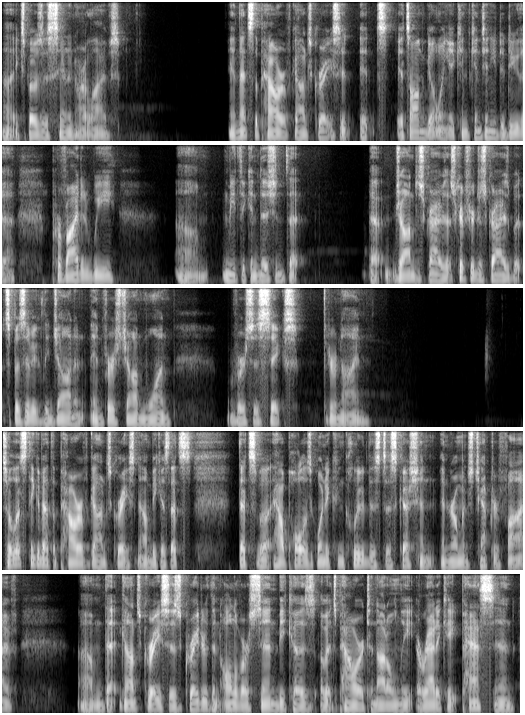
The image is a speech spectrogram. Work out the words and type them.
uh, exposes sin in our lives and that's the power of God's grace. It, it's it's ongoing. It can continue to do that, provided we um, meet the conditions that that John describes, that Scripture describes, but specifically John in, in 1 John one, verses six through nine. So let's think about the power of God's grace now, because that's that's how Paul is going to conclude this discussion in Romans chapter five um, that God's grace is greater than all of our sin because of its power to not only eradicate past sin,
